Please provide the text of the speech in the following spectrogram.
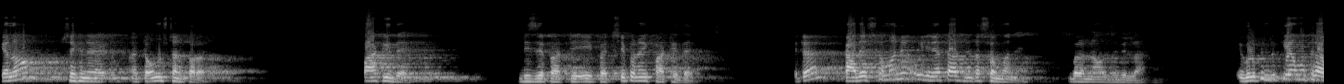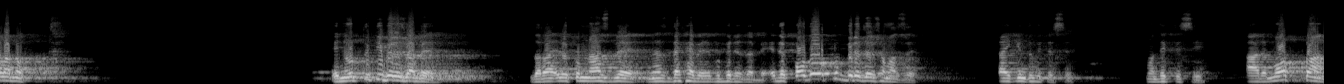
কেন? সেখানে একটা অনুষ্ঠান করা হয়। পার্টি দেয়। ডিজে পার্টি, এই পার্টি, সে অনেক পার্টি দেয়। এটা কাদের সম্মানে? ওই নেতা আছে নেতার সম্মানে। বলেন নওয়াজবিল্লাহ এগুলো কিন্তু কিয়ামতের আলামত। এই নর্তকী বেড়ে যাবে? যারা এরকম নাচবে, নাচ দেখাবে বেড়ে যাবে। এদের কদর খুব বেড়ে যাবে সমাজে। তাই কিন্তু হইতেছে। আমরা দেখতেছি। আর মদ পান,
